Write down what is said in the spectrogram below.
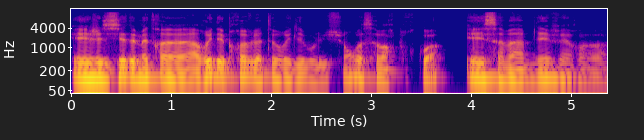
Et j'ai décidé de mettre à rude épreuve la théorie de l'évolution, on va savoir pourquoi. Et ça m'a amené vers euh,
